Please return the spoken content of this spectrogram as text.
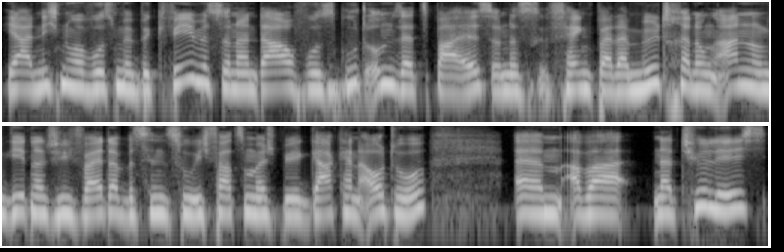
ja, nicht nur, wo es mir bequem ist, sondern da auch, wo es gut umsetzbar ist. Und das fängt bei der Mülltrennung an und geht natürlich weiter bis hin zu, ich fahre zum Beispiel gar kein Auto. Ähm, aber natürlich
